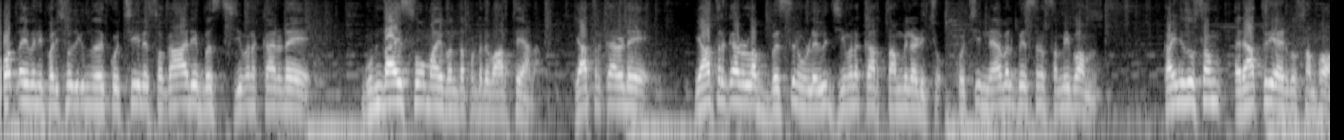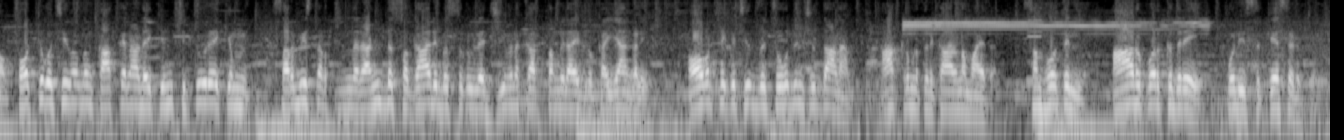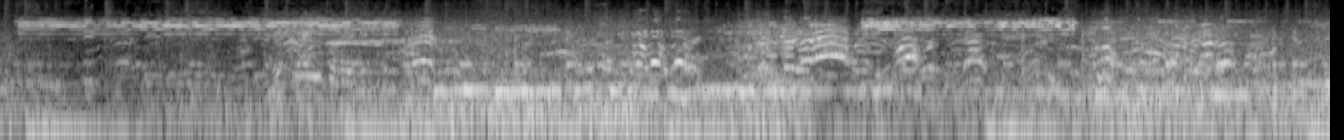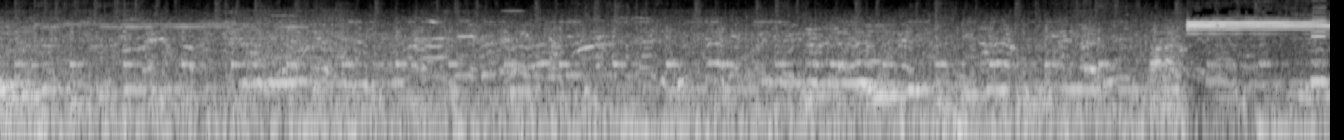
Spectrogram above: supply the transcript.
Spot live ഇനി പരിശോധിക്കുന്നത് കൊച്ചിയിലെ സ്വകാര്യ ബസ് ജീവനക്കാരുടെ ഗുണ്ടായുസവുമായി ബന്ധപ്പെട്ട ഒരു വാർത്തയാണ്. യാത്രക്കാരുടെ യാത്രക്കാരുള്ള ബസ്സിനുള്ളിൽ ജീവനക്കാർ തമ്മിലടിച്ചു. കൊച്ചി നേവൽ ബേസിന് സമീപം കഴിഞ്ഞ ദിവസം രാത്രിയായിരുന്നു സംഭവം. ഫോർട്ട് കൊച്ചിയിൽ നിന്നും കാക്കനാടേക്കും ചിറ്റൂരേക്കും സർവീസ് നടത്തുന്ന രണ്ട് സ്വകാര്യ ബസ്സുകളിലെ ജീവനക്കാർ തമ്മിലായിരുന്നു കയ്യാങ്കളി. ഓവർടേക്ക് ചെയ്തത് ചോദ്യം ചെയ്താണ് ആക്രമണത്തിന് കാരണമായത്. സംഭവത്തിൽ ആറു പേർക്കെതിരെ പോലീസ് കേസെടുത്തു.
